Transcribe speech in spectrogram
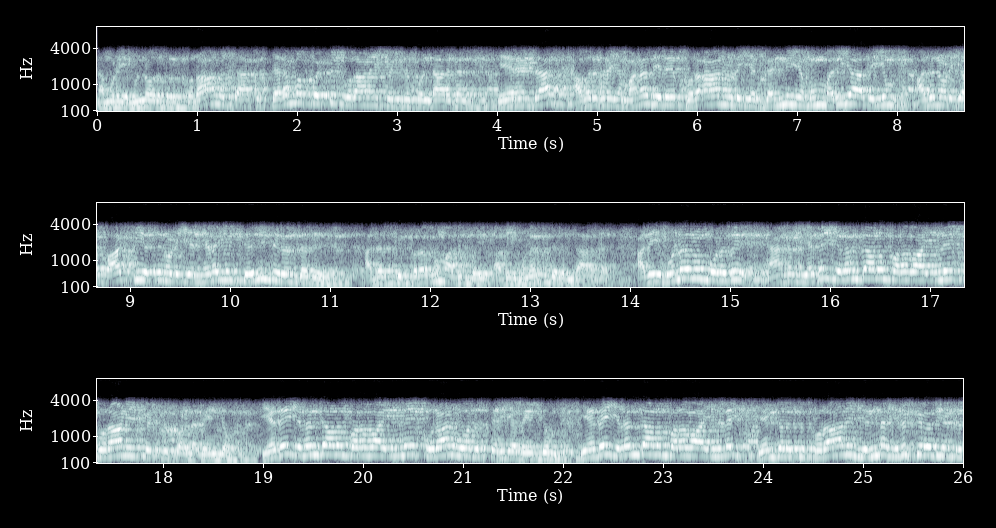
நம்முடைய முன்னோர்கள் குரானுக்காக சிரமப்பட்டு குரானை பெற்றுக் கொண்டார்கள். ஏனென்றால் அவர்களுடைய மனதிலே குரானுடைய கண்ணியமும் மரியாதையும் அதனுடைய பாக்கியத்தினுடைய நிலையும் தெரிந்திருந்தது. அதற்கு பிறகும் அது அதை உணர்ந்திருந்தார்கள். அதை உணரும் பொழுது நாங்கள் எதை இழந்தாலும் பரவாயில்லை குரானை பெற்றுக்கொள்ள வேண்டும். எதை இழந்தாலும் பரவாயில்லை குரான் ஓத தெரிய வேண்டும். எதை இழந்தாலும் பரவாயில்லை எங்களுக்கு குரானில் என்ன இருக்கிறது என்று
